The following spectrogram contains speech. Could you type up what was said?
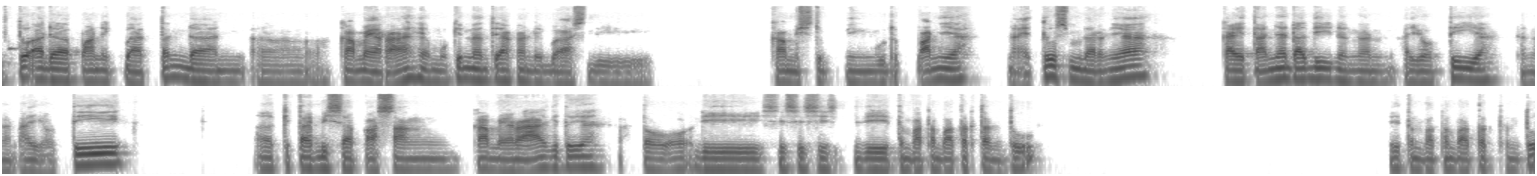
itu ada panic button dan eh, kamera yang mungkin nanti akan dibahas di Kamis minggu depan ya. Nah, itu sebenarnya kaitannya tadi dengan IoT ya. Dengan IoT eh, kita bisa pasang kamera gitu ya atau di sisi sisi di tempat-tempat tertentu, di tempat-tempat tertentu.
